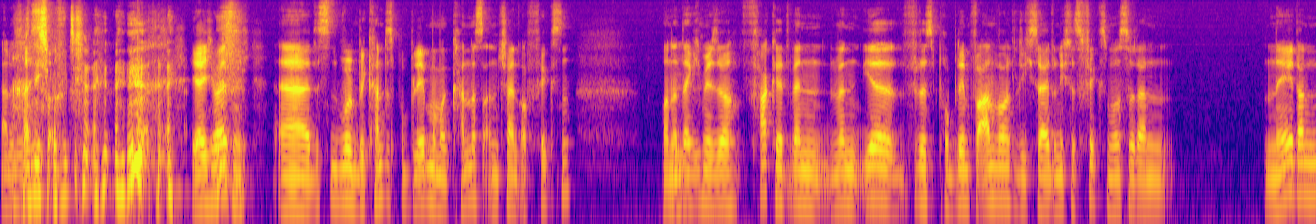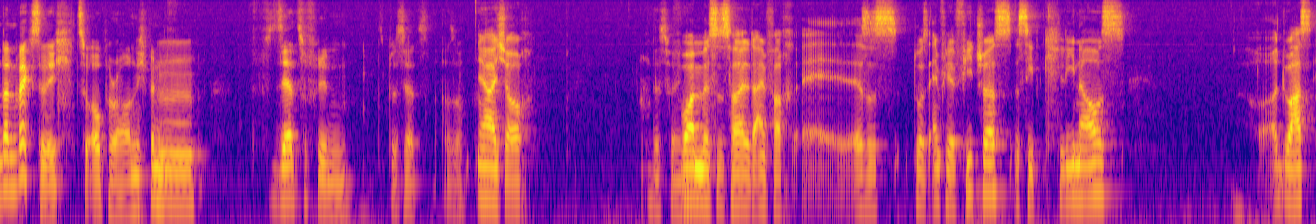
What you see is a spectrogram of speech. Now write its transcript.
Ja, das ist nicht Also- gut. Ja, ich weiß nicht. Äh, das ist wohl ein bekanntes Problem, aber man kann das anscheinend auch fixen. Und dann Mhm. denke ich mir so, fuck it, wenn, wenn ihr für das Problem verantwortlich seid und ich das fixen muss, so dann. Nee, dann, dann wechsle ich zu Opera und ich bin Mhm. sehr zufrieden bis jetzt. Also ja, ich auch. deswegen. Vor allem ist es halt einfach, äh, es ist, du hast entweder Features, es sieht clean aus. Du hast,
